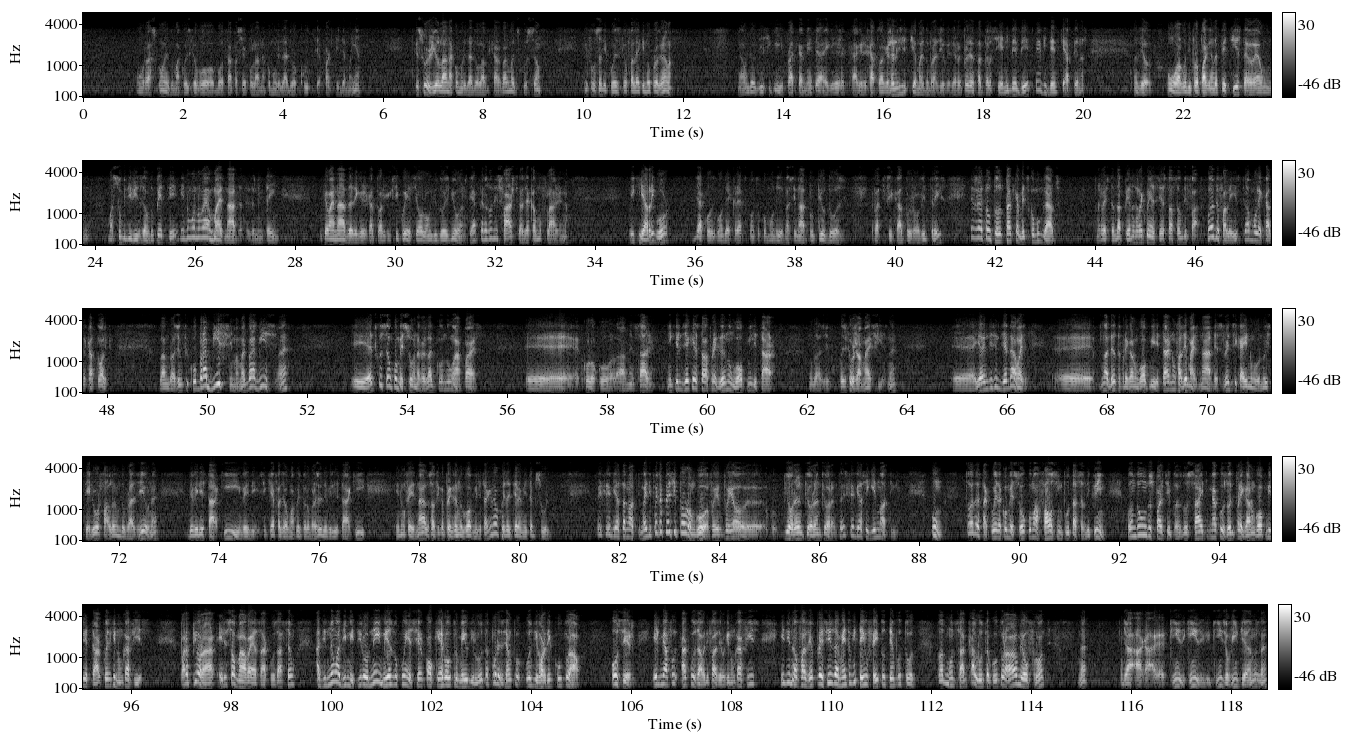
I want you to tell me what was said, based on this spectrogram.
um rascunho de uma coisa que eu vou botar para circular na comunidade Orkut a partir de amanhã, porque surgiu lá na comunidade Olavo de Carvalho uma discussão em função de coisas que eu falei aqui no programa onde eu disse que praticamente a igreja, a igreja católica já não existia mais no Brasil. Quer dizer, representado pela CNBB, é evidente que é apenas dizer, um órgão de propaganda petista, é um, uma subdivisão do PT, e não, não é mais nada. Quer dizer, não, tem, não tem mais nada da igreja católica que se conheceu ao longo de dois mil anos. Tem apenas o disfarce, fazer a camuflagem. Né? E que, a rigor, de acordo com o decreto contra o comunismo assinado por Pio XII, ratificado por João XXIII, eles já estão todos praticamente excomungados, restando apenas reconhecer a situação de fato. Quando eu falei isso, uma molecada católica lá no Brasil ficou brabíssima, mas brabíssima, né? E a discussão começou, na verdade, quando um rapaz é, colocou a mensagem em que ele dizia que eu estava pregando um golpe militar no Brasil, coisa que eu jamais fiz, né? É, e além disso, ele dizia, não, mas é, não adianta pregar um golpe militar e não fazer mais nada. Esse sujeito fica aí no, no, exterior falando do Brasil, né? Deveria estar aqui, em vez de, se quer fazer alguma coisa pelo Brasil, deveria estar aqui. E não fez nada, só fica pregando golpe militar, que é uma coisa inteiramente absurda. Eu escrevi essa nota, mas depois a coisa se prolongou, foi, foi piorando, piorando, piorando. Então eu escrevi a seguinte notinha. Um, toda esta coisa começou com uma falsa imputação de crime, quando um dos participantes do site me acusou de pregar um golpe militar, coisa que nunca fiz. Para piorar, ele somava essa acusação a de não admitir ou nem mesmo conhecer qualquer outro meio de luta, por exemplo, os de ordem cultural. Ou seja, ele me acusava de fazer o que nunca fiz e de não fazer precisamente o que tenho feito o tempo todo. Todo mundo sabe que a luta cultural é o meu fronte, né? Já há 15, 15, 15 ou 20 anos, né?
